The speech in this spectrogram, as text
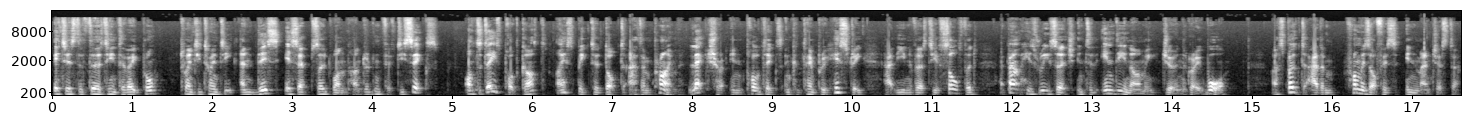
It is the 13th of April 2020, and this is episode 156. On today's podcast, I speak to Dr. Adam Prime, lecturer in politics and contemporary history at the University of Salford, about his research into the Indian Army during the Great War. I spoke to Adam from his office in Manchester.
